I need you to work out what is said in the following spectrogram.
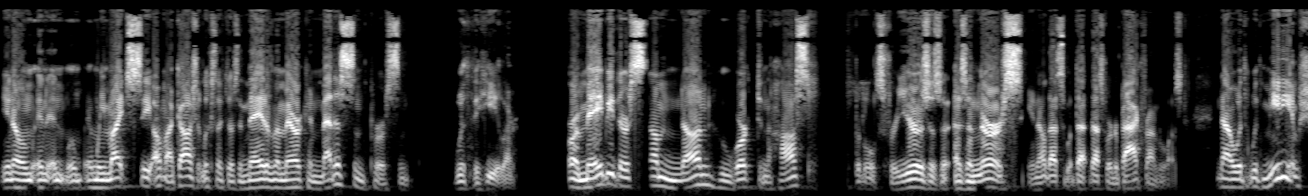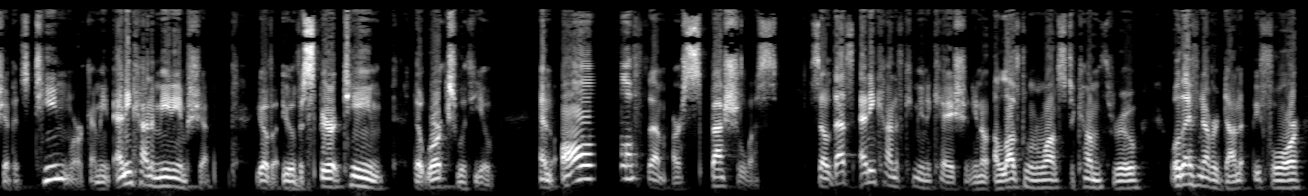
You know, and, and, and we might see, oh my gosh, it looks like there's a Native American medicine person with the healer. Or maybe there's some nun who worked in hospitals for years as a, as a nurse. You know, that's what that, that's what her background was. Now with, with mediumship, it's teamwork. I mean, any kind of mediumship, you have, you have a spirit team that works with you. And all of them are specialists so that's any kind of communication. You know, a loved one wants to come through. Well, they've never done it before.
